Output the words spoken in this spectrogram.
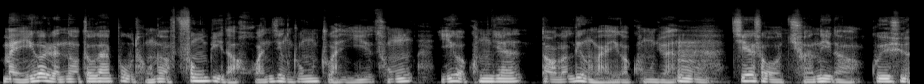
每一个人呢，都在不同的封闭的环境中转移，从一个空间到了另外一个空间，嗯接受权力的规训。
